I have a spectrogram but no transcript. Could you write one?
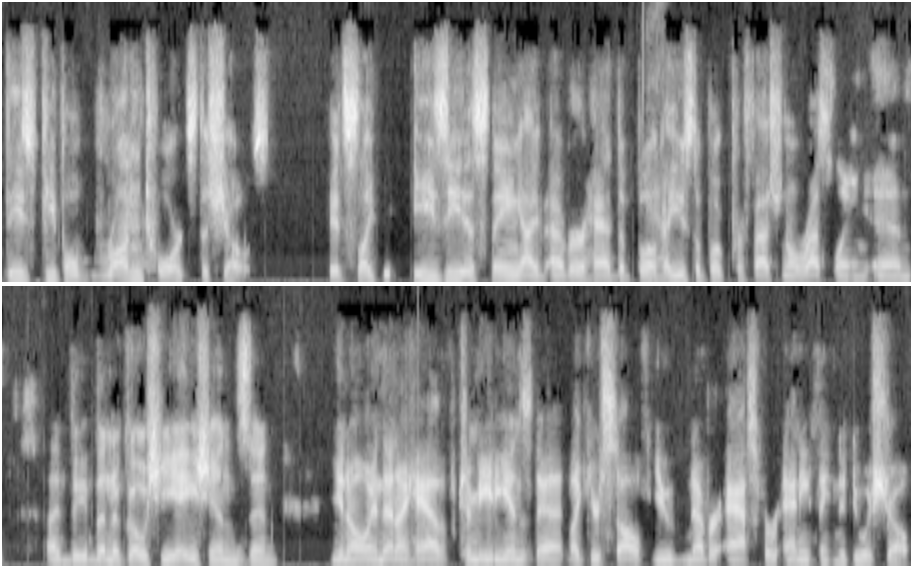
these people run towards the shows. It's like the easiest thing I've ever had to book. Yeah. I used to book professional wrestling and uh, the, the negotiations and, you know, and then I have comedians that, like yourself, you never ask for anything to do a show.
